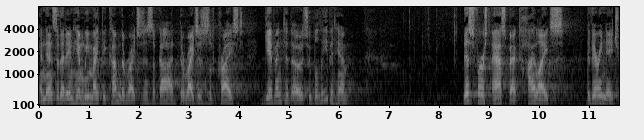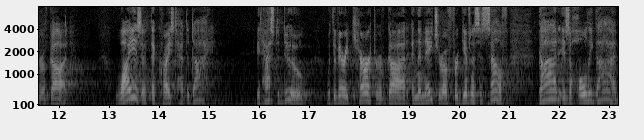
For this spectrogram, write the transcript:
and then so that in him we might become the righteousness of God, the righteousness of Christ given to those who believe in him. This first aspect highlights the very nature of God. Why is it that Christ had to die? It has to do with the very character of God and the nature of forgiveness itself. God is a holy God,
